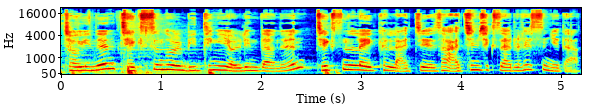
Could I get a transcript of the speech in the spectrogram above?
저희는 잭슨홀 미팅이 열린다는 잭슨 레이크 라지에서 아침 식사를 했습니다.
